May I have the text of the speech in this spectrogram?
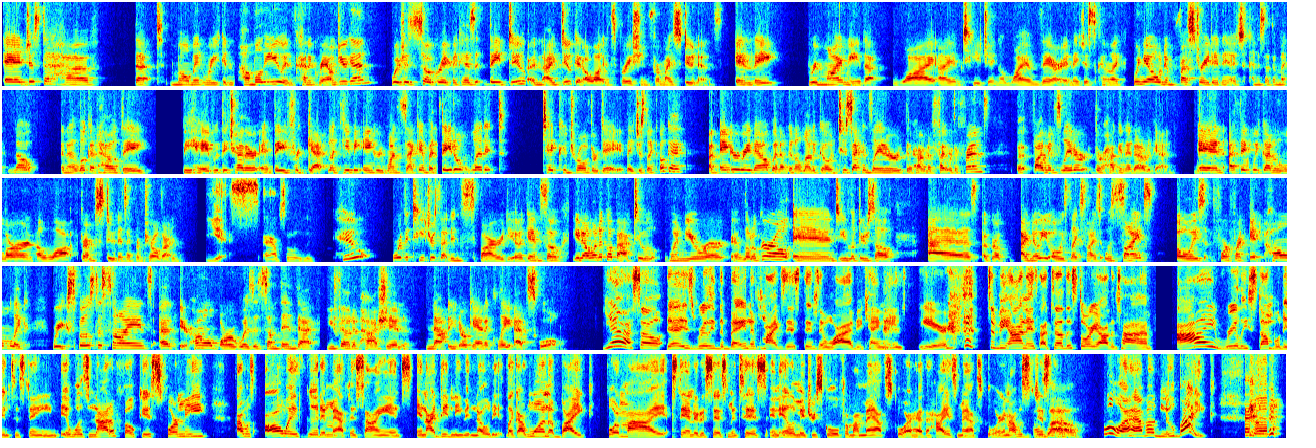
And just to have that moment where you can humble you and kind of ground you again which is so great because they do and i do get a lot of inspiration from my students. And they remind me that why i am teaching and why i'm there. And they just kind of like we know when i'm frustrated and i just kind of said i'm like no. And i look at how they behave with each other and they forget like they be angry one second but they don't let it take control of their day. They just like okay i'm angry right now but i'm going to let it go. And two seconds later they're having a fight with their friends but five minutes later they're hugging it out again. And i think we got to learn a lot from students and from children. Yes absolutely. Who were the teachers that inspired you? Again so you know i want to go back to when you were a little girl and you looked at yourself as a girl. I know you always liked science. Was science always forefront at home? Like, were you exposed to science at your home, or was it something that you found a passion not know, organically at school? Yeah, so that is really the bane of my existence and why I became an engineer. to be honest, I tell this story all the time. I really stumbled into STEAM. It was not a focus for me. I was always good in math and science, and I didn't even know it. Like, I won a bike for my standard assessment test in elementary school for my math score. I had the highest math score, and I was oh, just oh, wow oh, I have a new bike. Um,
